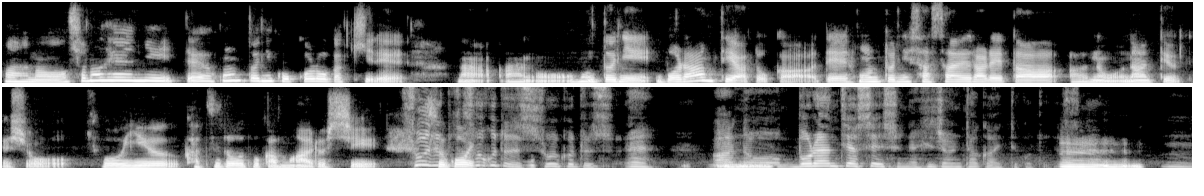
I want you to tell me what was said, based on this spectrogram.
あの、その辺にいて、本当に心が綺麗な、あの、本当にボランティアとかで本当に支えられた、あの、なんて言うんでしょう、そういう活動とかもあるし、すごい。そういうことです、そういうことです。ええ。あの、うん、ボランティア精神が非常に高いってことです、ね。うん。うん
